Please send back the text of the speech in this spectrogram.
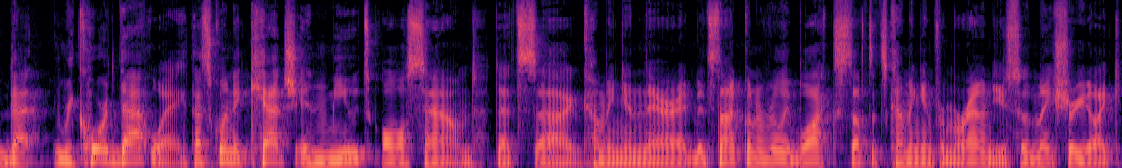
that record that way. That's going to catch and mute all sound that's uh, coming in there. It's not going to really block stuff that's coming in from around you. So make sure you're like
